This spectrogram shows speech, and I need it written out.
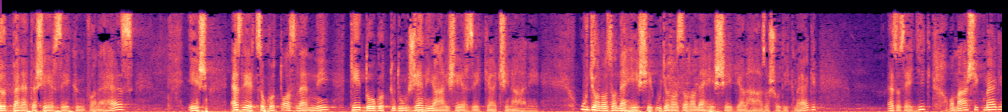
Döbbenetes érzékünk van ehhez, és ezért szokott az lenni, két dolgot tudunk zseniális érzékkel csinálni ugyanaz a nehézség, ugyanazzal a nehézséggel házasodik meg. Ez az egyik. A másik meg,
